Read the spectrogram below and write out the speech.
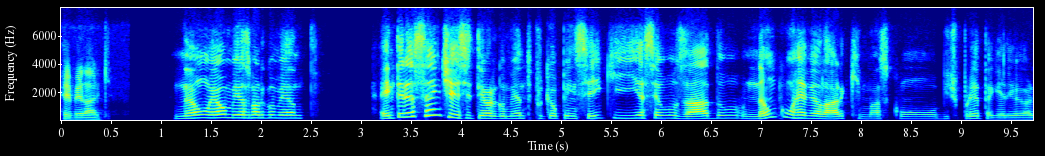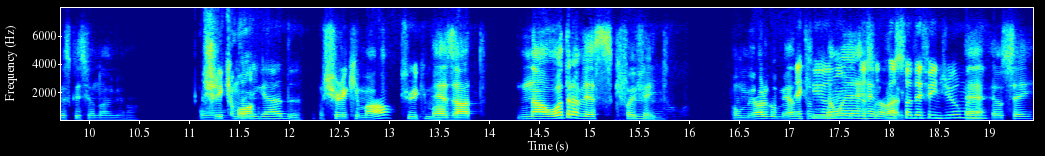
Revelar que. Não é o mesmo argumento. É interessante esse teu argumento, porque eu pensei que ia ser usado não com o Revelark, mas com o bicho preto, aquele agora eu esqueci o nome. O, Shriek Tô Maw. ligado. o Shriek Maw. Shriek É, Maw. exato. Na outra vez que foi Uhum. feito. O meu argumento É que eu, não, não, é eu, só, eu Revelark. só defendi uma, É, né? eu sei.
